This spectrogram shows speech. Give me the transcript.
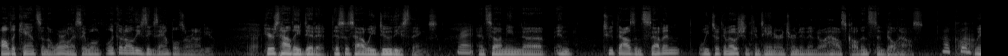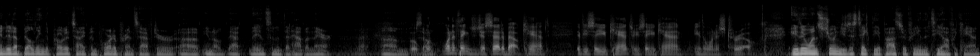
All the can'ts in the world. I say, well, look at all these examples around you. Here's how they did it. This is how we do these things. Right. And so, I mean, uh, in 2007, we took an ocean container and turned it into a house called Instant Build House. Oh, cool. We ended up building the prototype in Port-au-Prince after, uh, you know, that the incident that happened there. Um, But so one- one of the things you just said about can't, if you say you can't or you say you can, either one is true. either one's true, and you just take the apostrophe and the T off a can,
